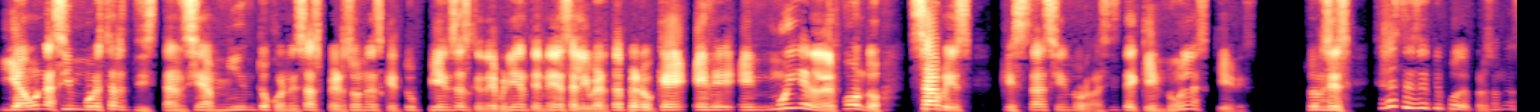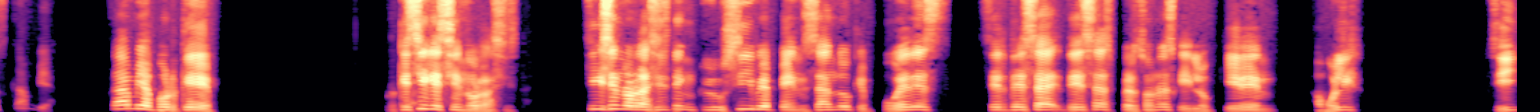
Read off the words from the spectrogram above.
y aún así muestras distanciamiento con esas personas que tú piensas que deberían tener esa libertad, pero que en, muy en el fondo sabes que estás siendo racista y que no las quieres. Entonces, eres ese tipo de personas, cambia. Cambia porque, porque sigue siendo racista. Sigue siendo racista inclusive pensando que puedes de esas personas que lo quieren abolir. ¿Sí?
